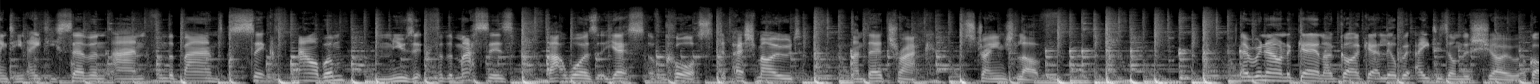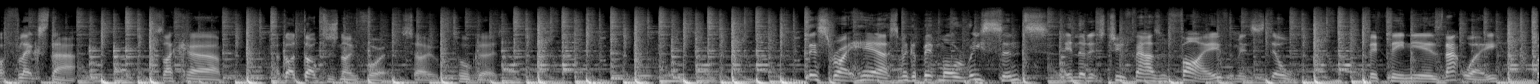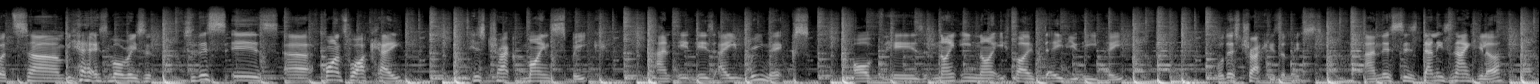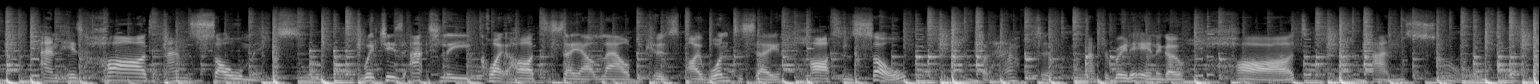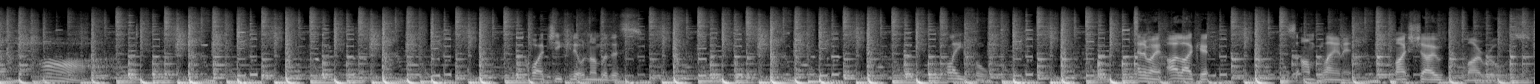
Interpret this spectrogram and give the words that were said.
1987, and from the band's sixth album, Music for the Masses, that was, yes, of course, Depeche Mode and their track, Strangelove. Every now and again, I've got to get a little bit 80s on this show. I've got to flex that. It's like a, uh, I've got a doctor's note for it, so it's all good. This right here, something a bit more recent in that it's 2005. I mean, it's still 15 years that way. But um, yeah, it's more recent. So this is uh, Francois K, his track Mind Speak, and it is a remix of his 1995 debut EP. Well, this track is at least. And this is Danny Tenaglia and his Hard and Soul mix, which is actually quite hard to say out loud because I want to say heart and soul, but I have to I have to reel it in and go hard and soul. Hard. Quite a cheeky little number, this. Playful. Anyway, I like it, so I'm playing it. My show, my rules.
